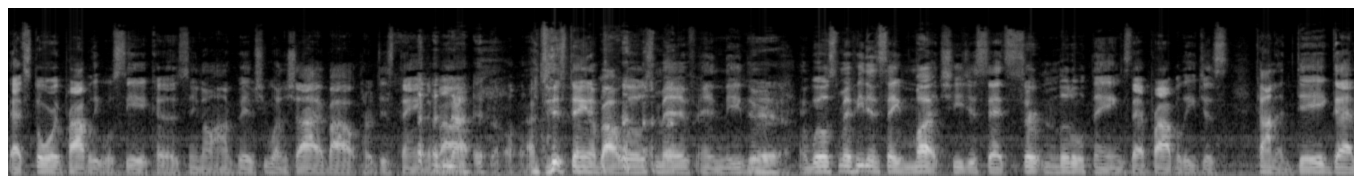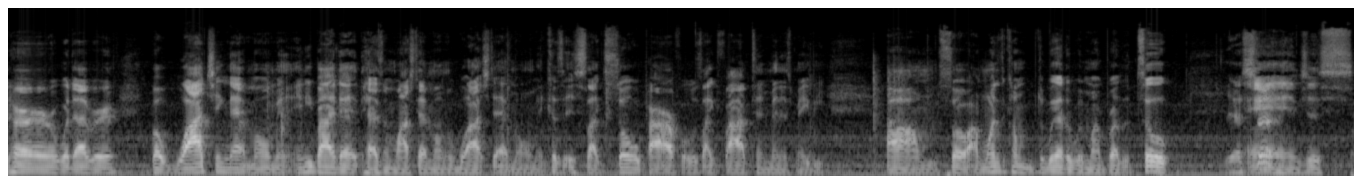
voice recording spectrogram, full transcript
that story probably will see it because you know Aunt Viv she wasn't shy about her disdain about Not at all. I just saying about Will Smith and neither Yeah. and Will Smith he didn't say much. He just said certain little things that probably just kind of digged at her or whatever. But watching that moment, anybody that hasn't watched that moment, watch that moment because it's like so powerful. It was like five, ten minutes maybe. Um, so I wanted to come together with my brother too. Yes, sir. and just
